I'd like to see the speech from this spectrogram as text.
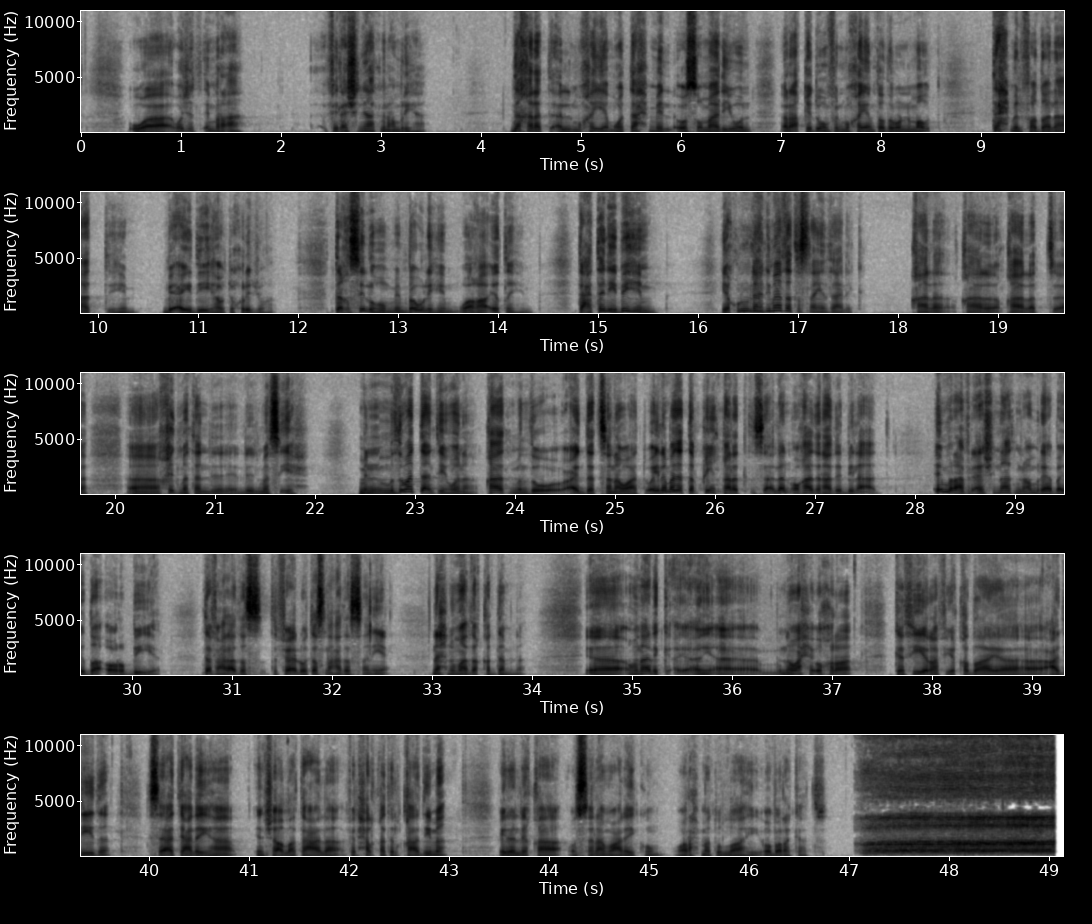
ووجدت امرأة في العشرينات من عمرها. دخلت المخيم وتحمل والصوماليون راقدون في المخيم ينتظرون الموت تحمل فضلاتهم بأيديها وتخرجها تغسلهم من بولهم وغائطهم تعتني بهم. يقولون لها لماذا تصنعين ذلك؟ قال قال قالت آه، خدمة للمسيح. من منذ متى أنت هنا؟ قالت منذ عدة سنوات وإلى متى تبقين قالت لن أغادر هذه البلاد. امرأة في العشرينات من عمرها بيضاء أوروبية. تفعل هذا الفعل وتصنع هذا الصنيع. نحن ماذا قدمنا؟ آه، هنالك يعني آه، نواحي أخرى كثيرة في قضايا عديدة. سآتي عليها إن شاء الله تعالى في الحلقة القادمة. إلى اللقاء والسلام عليكم ورحمة الله وبركاته.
